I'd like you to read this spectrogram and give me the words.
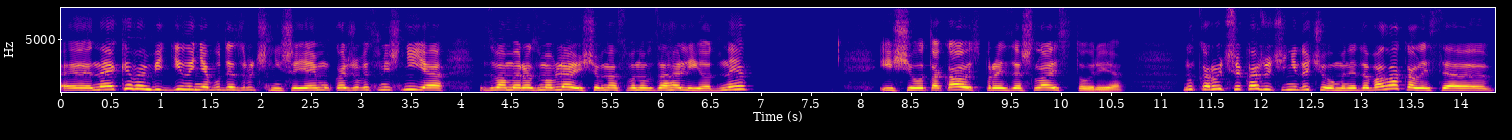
Е, На яке вам відділення буде зручніше? Я йому кажу, ви смішні, я з вами розмовляю, що в нас воно взагалі одне, і що така ось произошла історія. Ну, коротше кажучи, ні до чого ми не добалакалися,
